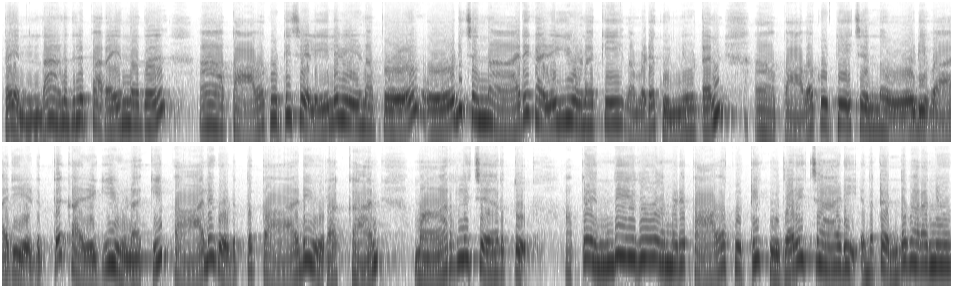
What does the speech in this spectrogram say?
അപ്പൊ എന്താണ് ഇതിൽ പറയുന്നത്? ആ പാവക്കുട്ടി ചെളിയിൽ വീണപ്പോൾ ഓടി ചെന്ന് ആര് കഴുകി ഉണക്കി? നമ്മുടെ കുഞ്ഞൂട്ടൻ ആ പാവക്കുട്ടിയെ ചെന്ന് ഓടി വാരിയെടുത്ത് കഴുകി ഉണക്കി പാൽ കൊടുത്ത് പാടി ഉറക്കാൻ മാറിൽ ചേർത്തു. അപ്പൊ എന്ത് ചെയ്തു? നമ്മുടെ പാവക്കുട്ടി കുതറിച്ചാടി എന്നിട്ട് എന്ത് പറഞ്ഞു?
